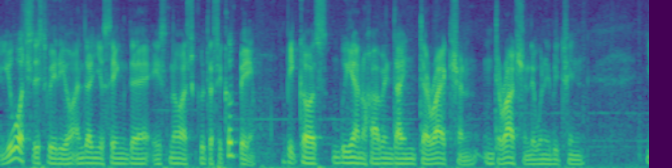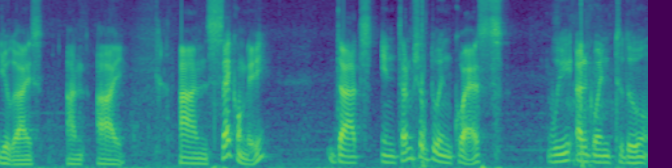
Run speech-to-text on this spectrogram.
you watch this video and then you think that it's not as good as it could be because we are not having that interaction interaction that we need between you guys and I. And secondly, that in terms of doing quests, we are going to do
